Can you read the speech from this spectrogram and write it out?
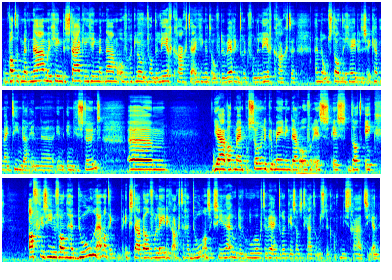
wat het met name ging, de staking ging met name over het loon van de leerkrachten en ging het over de werkdruk van de leerkrachten en de omstandigheden. Dus ik heb mijn team daarin uh, in, in gesteund. Ehm, ja, wat mijn persoonlijke mening daarover is, is dat ik afgezien van het doel, hè, want ik, ik sta wel volledig achter het doel als ik zie hè, hoe, de, hoe hoog de werkdruk is als het gaat om een stuk administratie en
